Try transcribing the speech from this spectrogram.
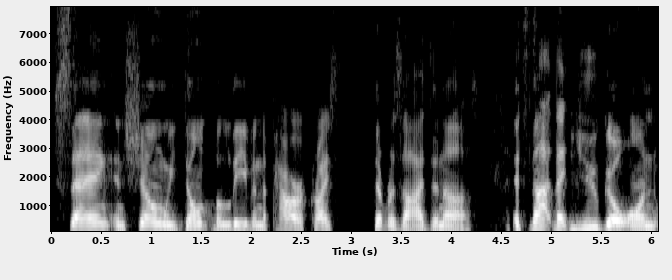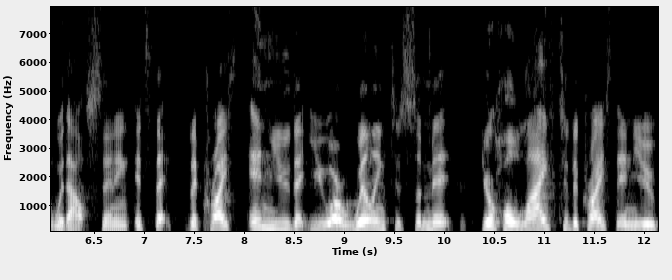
saying and showing we don't believe in the power of Christ that resides in us. It's not that you go on without sinning, it's that the Christ in you, that you are willing to submit your whole life to the Christ in you,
